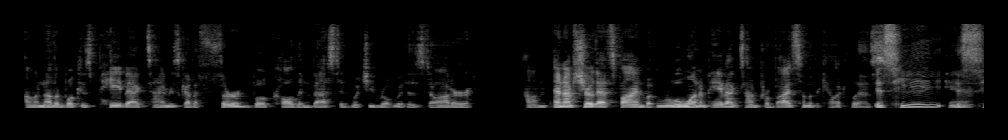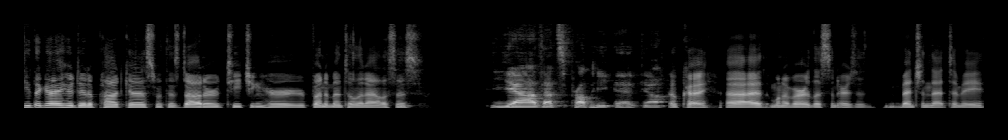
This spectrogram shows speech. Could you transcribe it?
Um, another book is Payback Time. He's got a third book called Invested, which he wrote with his daughter. Um, and I'm sure that's fine, but Rule One and Payback Time provide some of the calculus. Is he yeah. is he the guy who did a podcast with his daughter teaching her fundamental analysis? Yeah, that's probably it. Yeah. Okay. Uh, one of our listeners has mentioned that to me.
